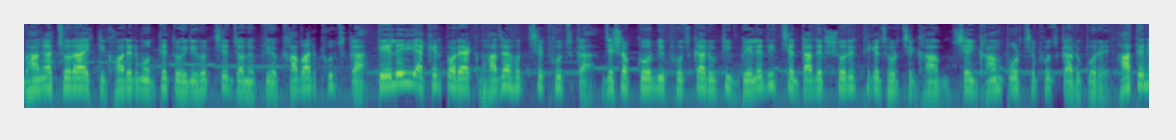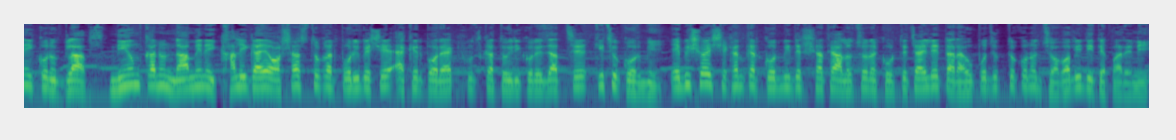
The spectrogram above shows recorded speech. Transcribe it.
ভাঙাচোরা একটি ঘরের মধ্যে তৈরি হচ্ছে জনপ্রিয় খাবার ফুচকা। তেলেই একের পর এক ভাজা হচ্ছে ফুচকা। যেসব কর্মী ফুচকা রুটি বেলে দিচ্ছেন তাদের শরীর থেকে ঝরছে ঘাম। সেই ঘাম পড়ছে ফুচকার উপরে। হাতে নেই কোনো গ্লাভস। নিয়ম কানুন না মেনেই খালি গায়ে অস্বাস্থ্যকর পরিবেশে একের পর এক ফুচকা তৈরি করে যাচ্ছে কিছু কর্মী। এ বিষয়ে সেখানকার কর্মীদের সাথে আলোচনা করতে চাইলে তারা উপযুক্ত কোনো জবাবই দিতে পারেনি।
